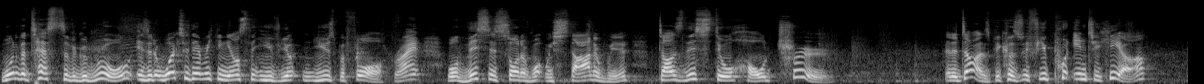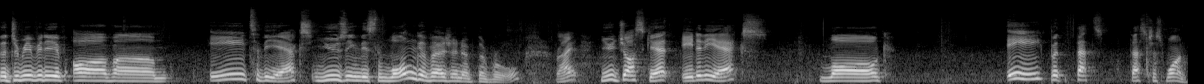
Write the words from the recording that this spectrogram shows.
One of the tests of a good rule is that it works with everything else that you've used before, right? Well, this is sort of what we started with. Does this still hold true? And it does, because if you put into here the derivative of um, e to the x using this longer version of the rule, right? You just get e to the x log e, but that's, that's just one,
